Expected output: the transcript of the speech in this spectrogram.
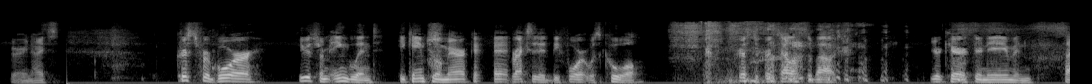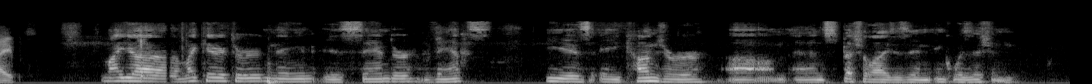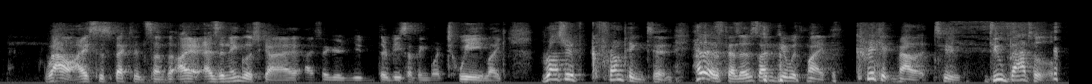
Very nice. Christopher Boore, he was from England. He came to America and Brexited before it was cool. Christopher, tell us about your character name and type. My uh, my character name is Sander Vance. He is a conjurer um, and specializes in Inquisition. Wow, I suspected something. I, as an English guy, I figured you'd, there'd be something more twee, like Roger Crumpington. Hello, fellows. I'm here with my cricket mallet to do battle.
